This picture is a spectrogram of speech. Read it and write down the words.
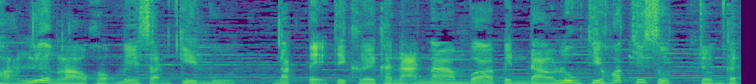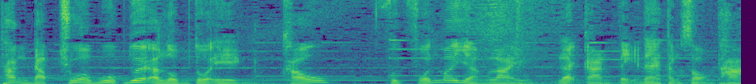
ผ่านเรื่องราวของเมสันกีนบูดนักเตะที่เคยขนานนามว่าเป็นดาวรุ่งที่ฮอตที่สุด จนกระทั่งดับชั่ววูบด้วยอารมณ์ตัวเอง เขาฝึกฝนมาอย่างไร และการเตะได้ทั้งสองเท้า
